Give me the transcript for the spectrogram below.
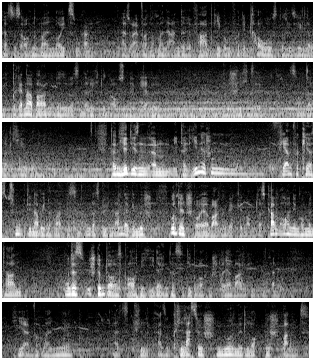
Das ist auch nochmal ein Neuzugang. Also einfach nochmal eine andere Farbgebung von dem Taurus. Das ist hier, glaube ich, Brennerbahn oder sowas in der Richtung. Auch so eine Werbegeschichte, Sonderlackierung. Dann hier diesen ähm, italienischen Fernverkehrszug, den habe ich nochmal ein bisschen anders durcheinander gemischt und den Steuerwagen weggenommen. Das kam auch in den Kommentaren. Und das stimmt auch, es braucht nicht jeder Intercity, braucht einen Steuerwagen hinten dran. Hier einfach mal nur als also klassisch nur mit Lok bespannt.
